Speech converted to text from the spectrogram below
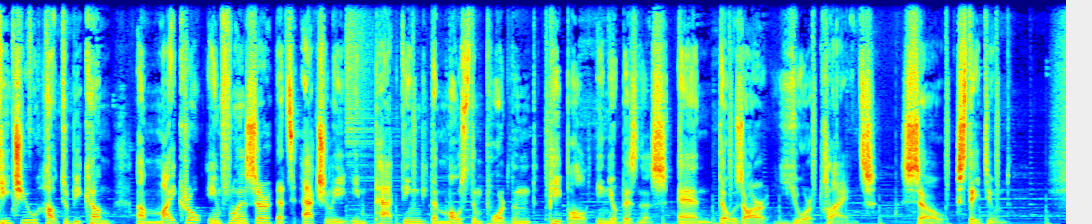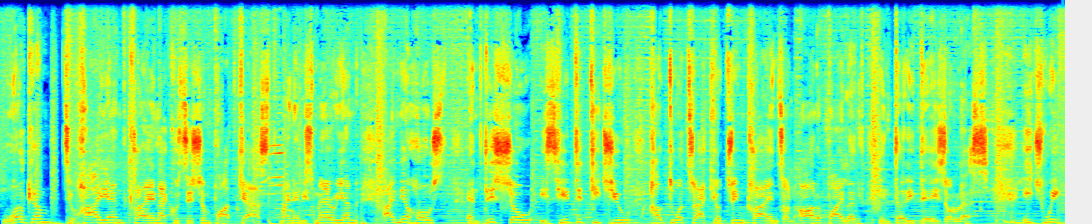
teach you how to become a micro influencer that's actually impacting the most important people in your business. And those are your clients. So, stay tuned. Welcome to High End Client Acquisition Podcast. My name is Marian. I'm your host, and this show is here to teach you how to attract your dream clients on autopilot in 30 days or less. Each week,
